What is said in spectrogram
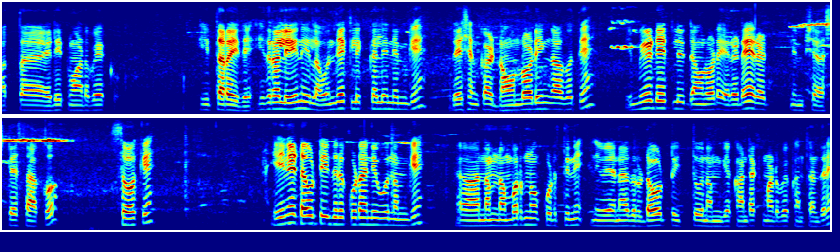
ಮತ್ತು ಎಡಿಟ್ ಮಾಡಬೇಕು. ಈ ಥರ ಇದೆ. ಇದರಲ್ಲಿ ಏನಿಲ್ಲ. ಒಂದೇ ಕ್ಲಿಕ್ಕಲ್ಲಿ ನಿಮಗೆ ರೇಷನ್ ಕಾರ್ಡ್ ಡೌನ್ಲೋಡಿಂಗ್ ಆಗುತ್ತೆ. ಇಮಿಡಿಯೇಟ್ಲಿ ಡೌನ್ಲೋಡ್ ಎರಡೇ ಎರಡು ನಿಮಿಷ ಅಷ್ಟೇ ಸಾಕು. ಸೊ ಓಕೆ ಏನೇ ಡೌಟ್ ಇದ್ದರೂ ಕೂಡ ನೀವು ನಮಗೆ ನಮ್ಮ ನಂಬರ್ನೂ ಕೊಡ್ತೀನಿ. ನೀವೇನಾದರೂ ಡೌಟ್ ಇತ್ತು ನಮಗೆ ಕಾಂಟ್ಯಾಕ್ಟ್ ಮಾಡಬೇಕಂತಂದರೆ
